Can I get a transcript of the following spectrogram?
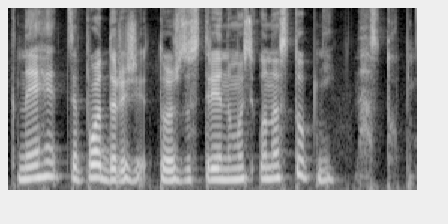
книги це подорожі, тож зустрінемось у наступній. Наступній.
